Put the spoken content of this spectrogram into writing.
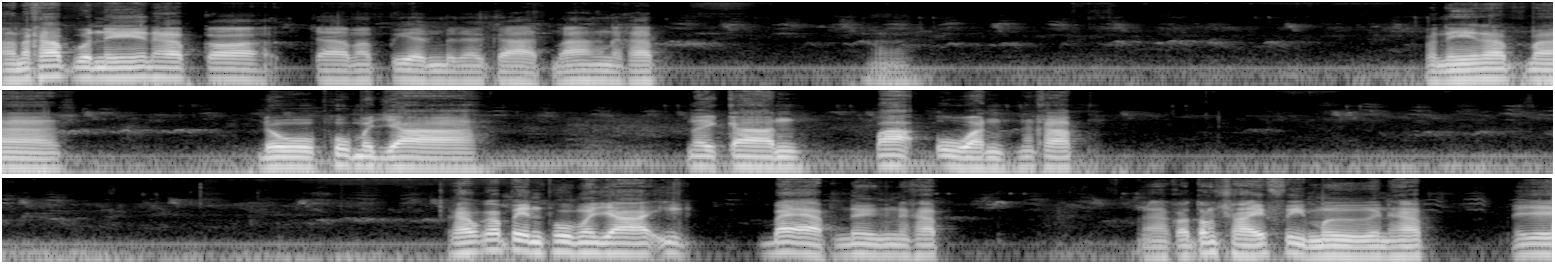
เอานะครับ วันนี้นะครับก็จะมาเปลี่ยนบรรยากาศบ้างนะครับ วันนี้นะครับมาดูภูมิปัญญาในการปะอวนนะครับ ครับก็เป็นภูมิปัญญาอีกแบบหนึ่งนะครับอ่าก็ต้องใช้ฝีมือนะครับ ไม่ใช่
